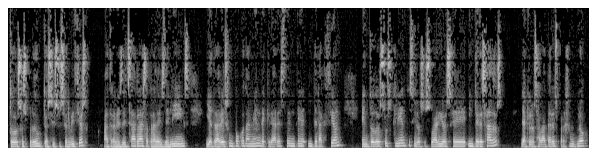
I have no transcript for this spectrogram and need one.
todos sus productos y sus servicios a través de charlas, a través de links y a través un poco también de crear esta interacción en todos sus clientes y los usuarios eh, interesados, ya que los avatares, por ejemplo,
